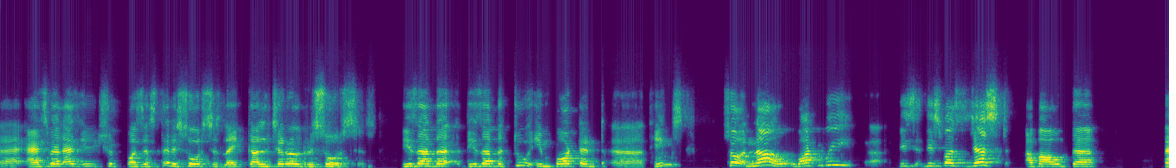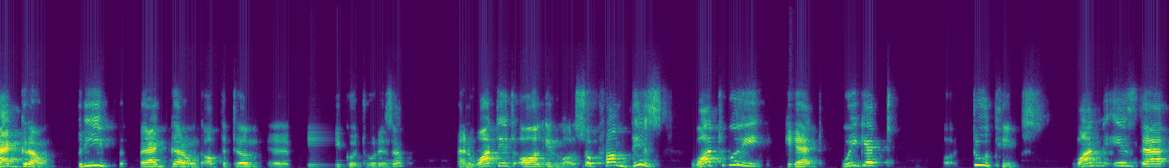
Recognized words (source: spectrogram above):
uh, as well as it should possess the resources like cultural resources. These are the these are the two important uh, things. So now what we uh, this this was just about the background brief background of the term uh, ecotourism and what it all involves. So from this, what we get, we get uh, two things. One is that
